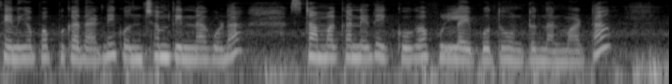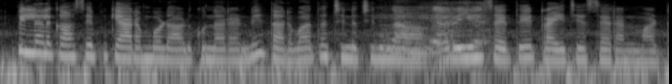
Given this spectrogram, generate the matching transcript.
శనగపప్పు కదండి కొంచెం తిన్నా కూడా స్టమక్ అనేది ఎక్కువగా ఫుల్ అయిపోతూ ఉంటుందన్నమాట. పిల్లలు కాసేపు క్యారమ్ బోర్డ్ ఆడుకున్నారండి. తర్వాత చిన్న చిన్న రీల్స్ అయితే ట్రై చేశారనమాట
